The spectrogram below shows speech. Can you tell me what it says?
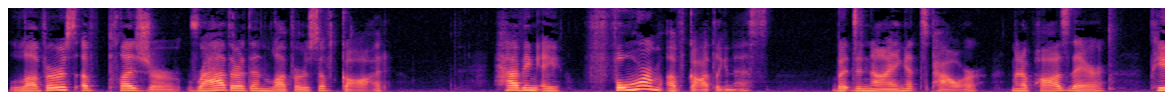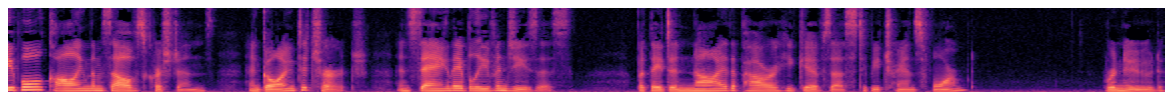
lovers of pleasure rather than lovers of God, having a form of godliness, but denying its power. I'm going to pause there. People calling themselves Christians and going to church and saying they believe in Jesus, but they deny the power he gives us to be transformed, renewed,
